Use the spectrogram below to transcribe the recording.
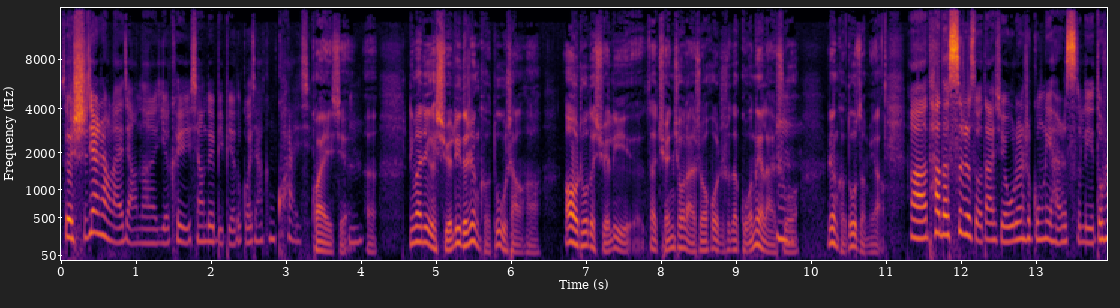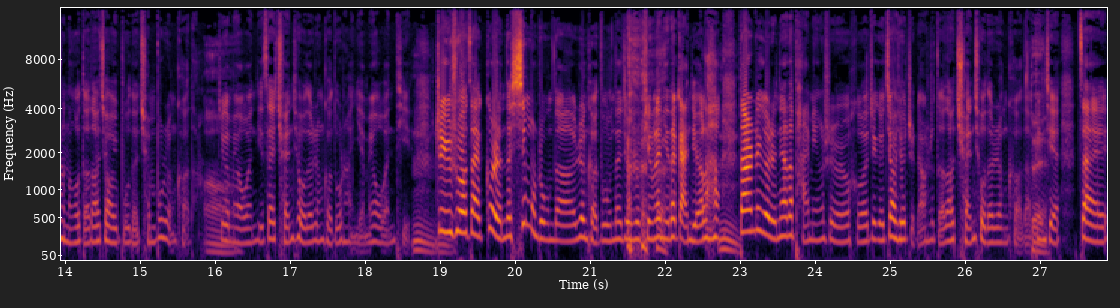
所以时间上来讲呢，也可以相对比别的国家更快一些。快一些，嗯。嗯。另外，这个学历的认可度上哈，澳洲的学历在全球来说，或者说在国内来说嗯，认可度怎么样啊，它的四十所大学，无论是公立还是私立，都是能够得到教育部的全部认可的，啊？这个没有问题，在全球的认可度上也没有问题。嗯，至于说在个人的心目中的认可度，那就是凭着你的感觉了。嗯，当然，这个人家的排名是和这个教学质量是得到全球的认可的，并且在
